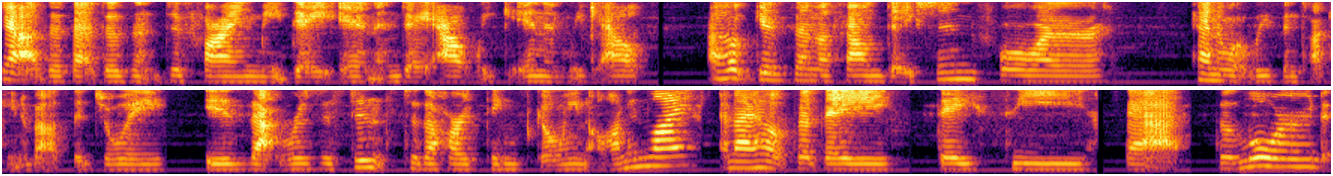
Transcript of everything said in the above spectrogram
yeah that that doesn't define me day in and day out week in and week out i hope gives them a foundation for kind of what we've been talking about the joy is that resistance to the hard things going on in life and i hope that they they see that the lord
